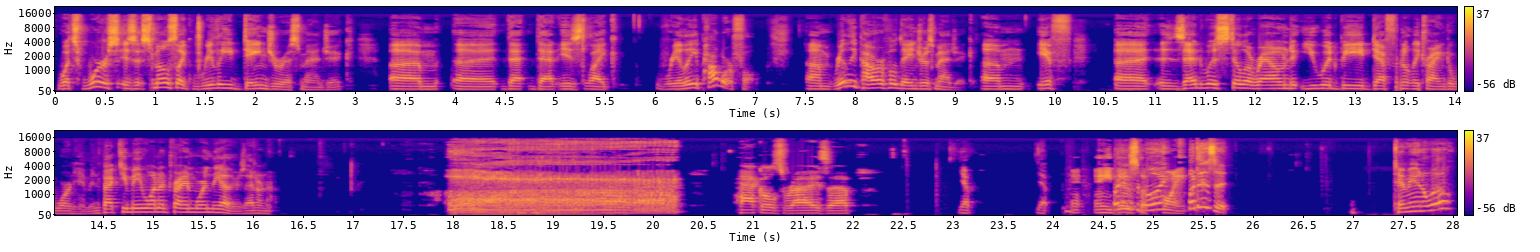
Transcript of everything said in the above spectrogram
what's worse is it smells like really dangerous magic. Um, uh, that that is like really powerful. Um, really powerful, dangerous magic. Um, if uh, Zed was still around, you would be definitely trying to warn him. In fact, you may want to try and warn the others. I don't know. Hackles rise up. Yep. Yep. A- And he What does is it, the boy? point. What is it? Timmy and a well?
